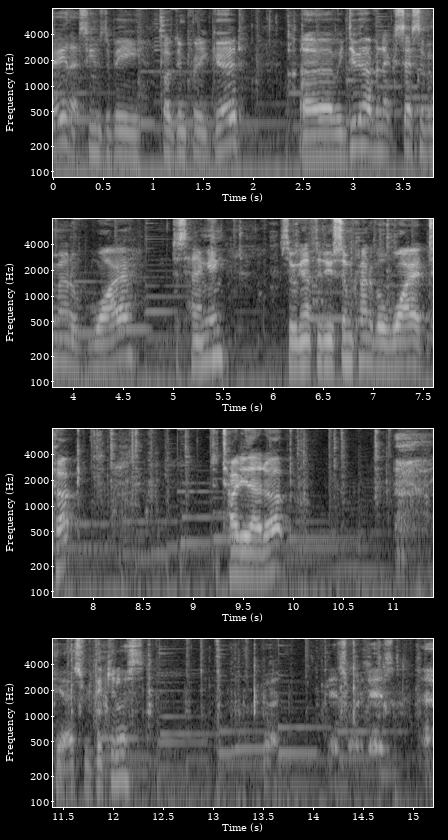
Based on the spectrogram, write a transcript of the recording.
Okay, that seems to be plugged in pretty good. Uh, we do have an excessive amount of wire just hanging, so we're gonna have to do some kind of a wire tuck to tidy that up. Yeah, it's ridiculous, but it's what it is.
